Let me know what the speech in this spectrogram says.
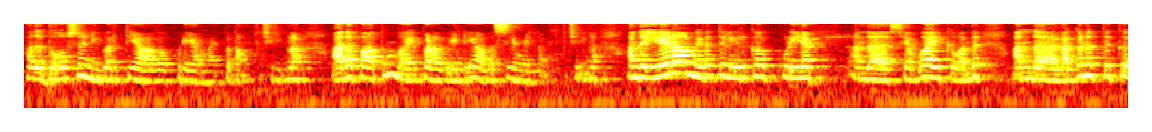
அது தோஷ நிவர்த்தி ஆகக்கூடிய அமைப்பு தான் சரிங்களா? அதை பார்த்தும் பயப்பட வேண்டிய அவசியம் இல்லை. சரிங்களா? அந்த ஏழாம் இடத்தில் இருக்கக்கூடிய அந்த செவ்வாய்க்கு வந்து அந்த லக்னத்துக்கு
